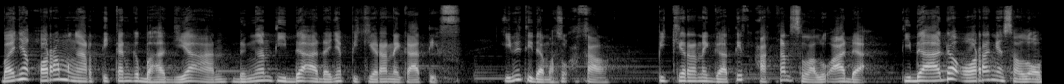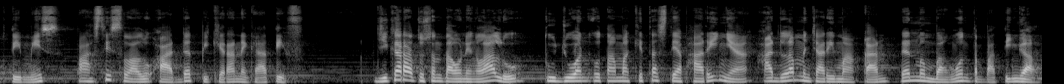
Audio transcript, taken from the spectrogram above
Banyak orang mengartikan kebahagiaan dengan tidak adanya pikiran negatif. Ini tidak masuk akal pikiran negatif akan selalu ada. Tidak ada orang yang selalu optimis, pasti selalu ada pikiran negatif. Jika ratusan tahun yang lalu, tujuan utama kita setiap harinya adalah mencari makan dan membangun tempat tinggal.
